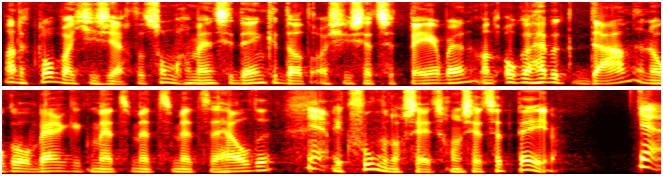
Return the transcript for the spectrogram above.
maar dat klopt wat je zegt. Dat sommige mensen denken dat als je ZZP'er bent... Want ook al heb ik Daan en ook al werk ik met, met, met helden... Ja. Ik voel me nog steeds gewoon ZZP'er. ja,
